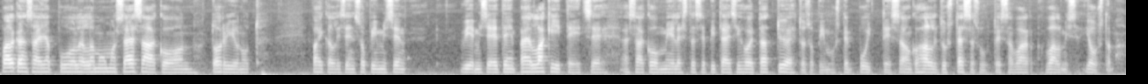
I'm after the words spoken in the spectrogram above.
Palkansaajapuolella muun muassa SAK on torjunut paikallisen sopimisen viemisen eteenpäin lakiteitse. SAK mielestä se pitäisi hoitaa työehtosopimusten puitteissa. Onko hallitus tässä suhteessa valmis joustamaan?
